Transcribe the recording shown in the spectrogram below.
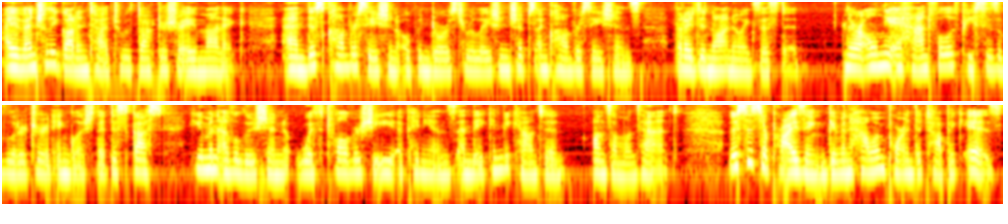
I eventually got in touch with Dr. Shoaib Malik, and this conversation opened doors to relationships and conversations that I did not know existed. There are only a handful of pieces of literature in English that discuss human evolution with Twelver Shi'i opinions, and they can be counted on someone's hand. This is surprising given how important the topic is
